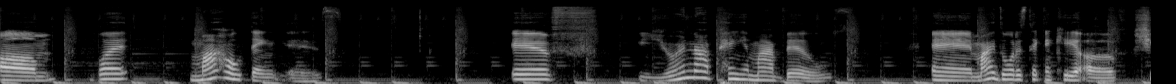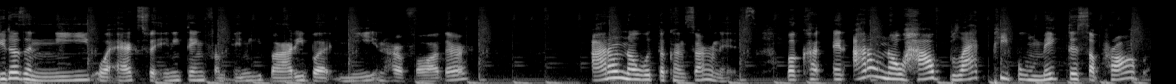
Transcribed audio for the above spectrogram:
Um, but my whole thing is if you're not paying my bills and my daughter's taken care of. She doesn't need or ask for anything from anybody but me and her father. I don't know what the concern is. Because and I don't know how black people make this a problem.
